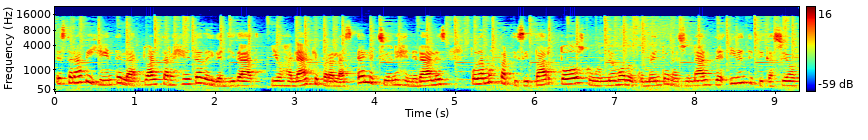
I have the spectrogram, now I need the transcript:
estará vigente la actual tarjeta de identidad y ojalá que para las elecciones generales podamos participar todos con el nuevo documento nacional de identificación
